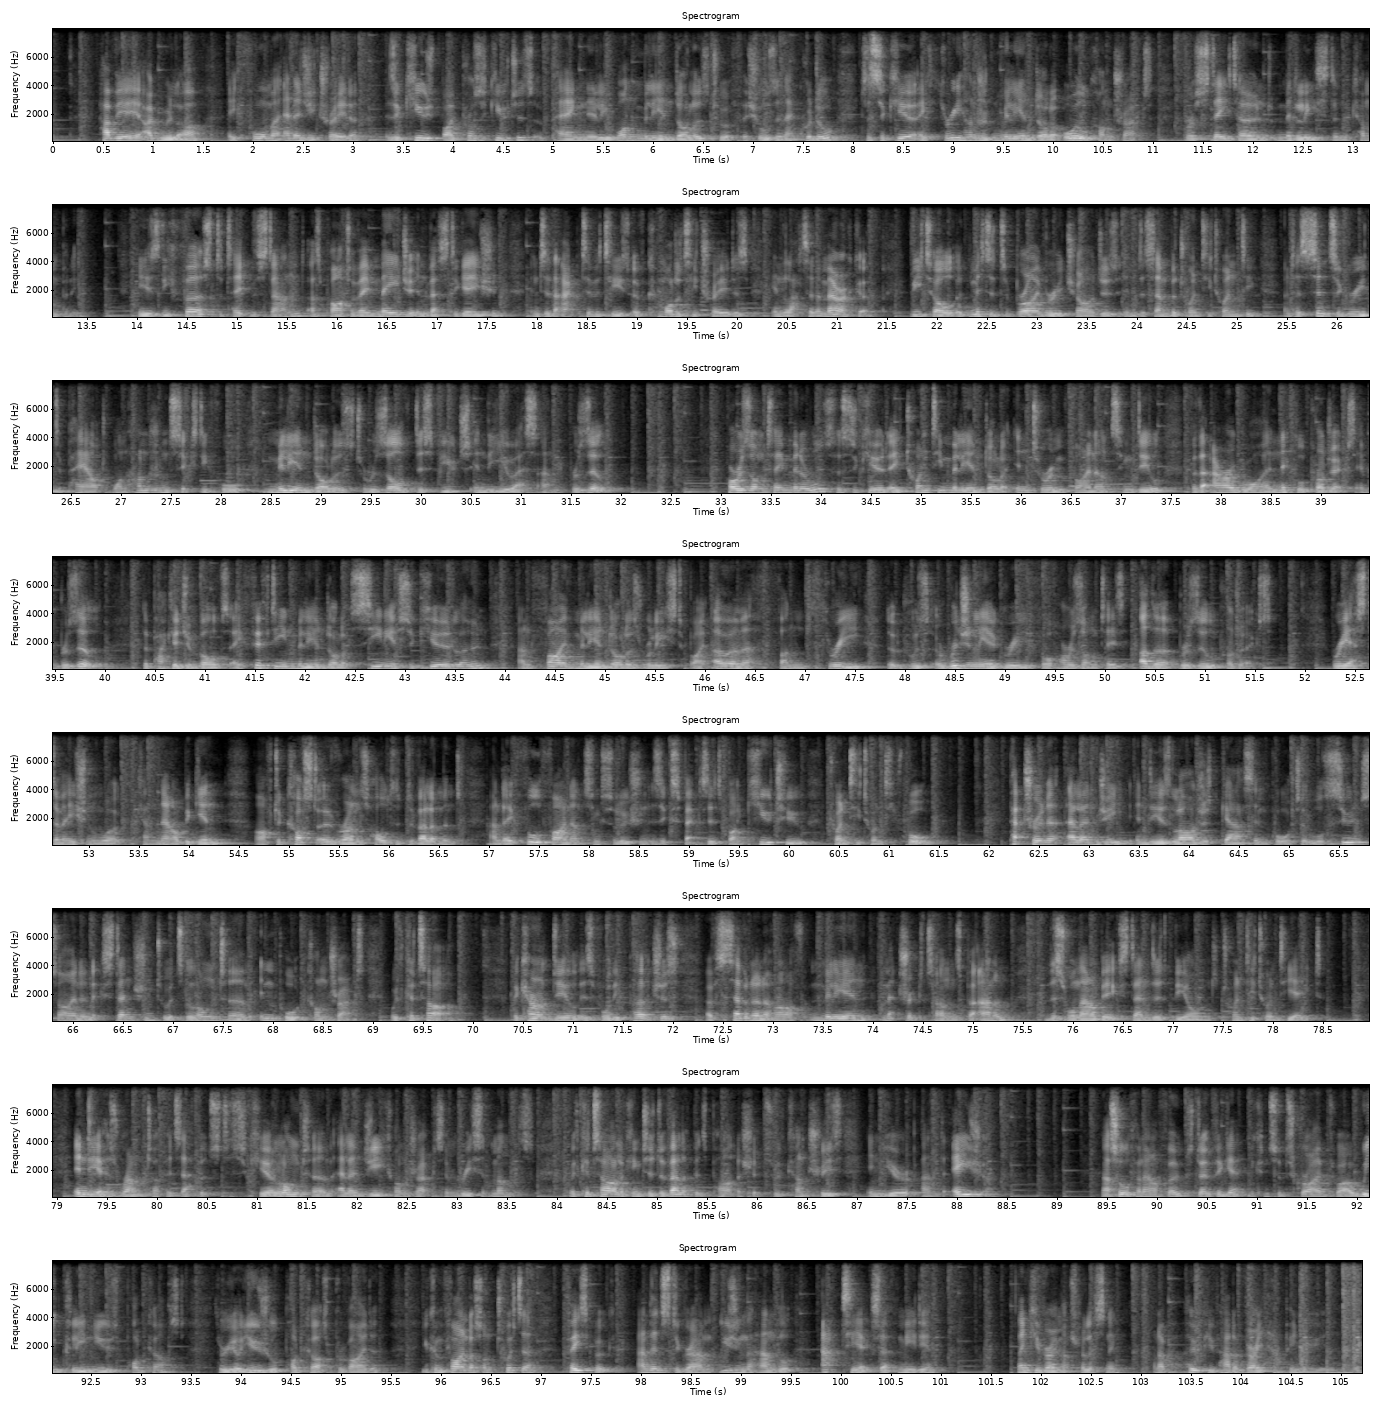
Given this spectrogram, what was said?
Javier Aguilar, a former energy trader, is accused by prosecutors of paying nearly $1 million to officials in Ecuador to secure a $300 million oil contract for a state owned Middle Eastern company. He is the first to take the stand as part of a major investigation into the activities of commodity traders in Latin America. Vitol admitted to bribery charges in December 2020 and has since agreed to pay out $164 million to resolve disputes in the US and Brazil. Horizonte Minerals has secured a $20 million interim financing deal for the Araguaia nickel projects in Brazil, the package involves a $15 million senior secured loan and $5 million released by OMF Fund 3 that was originally agreed for Horizonte's other Brazil projects. Re-estimation work can now begin after cost overruns halted development and a full financing solution is expected by Q2 2024. Petronet LNG, India's largest gas importer, will soon sign an extension to its long term import contract with Qatar. The current deal is for the purchase of 7.5 million metric tonnes per annum. This will now be extended beyond 2028. India has ramped up its efforts to secure long term LNG contracts in recent months, with Qatar looking to develop its partnerships with countries in Europe and Asia. That's all for now, folks. Don't forget you can subscribe to our weekly news podcast through your usual podcast provider. You can find us on Twitter, Facebook, and Instagram using the handle at TXF Media. Thank you very much for listening, and I hope you've had a very happy new year.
